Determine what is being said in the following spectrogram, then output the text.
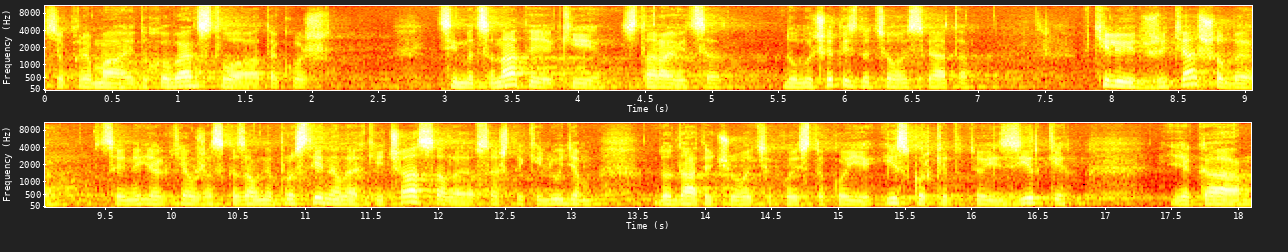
зокрема і духовенство, а також ці меценати, які стараються долучитись до цього свята, втілюють в життя, щоб в цей, як я вже сказав, непростий, нелегкий час, але все ж таки людям додати чогось якоїсь такої іскорки, тієї зірки, яка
